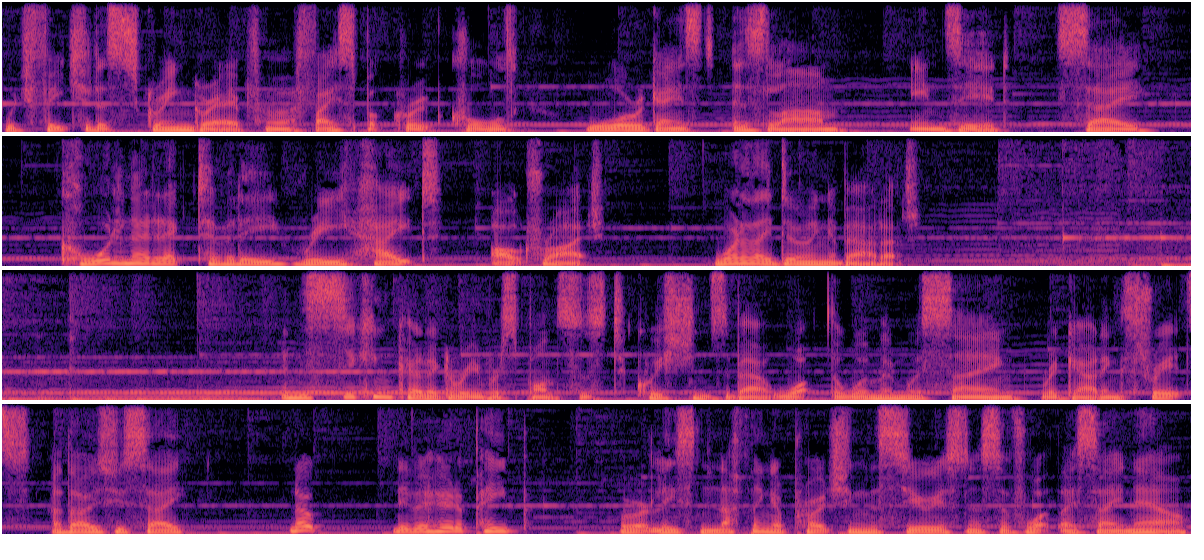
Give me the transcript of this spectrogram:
which featured a screen grab from a Facebook group called War Against Islam NZ, say coordinated activity re hate alt right. What are they doing about it? In the second category of responses to questions about what the women were saying regarding threats are those who say, Nope, never heard a peep, or at least nothing approaching the seriousness of what they say now.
